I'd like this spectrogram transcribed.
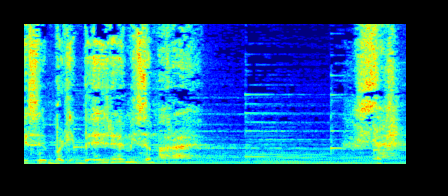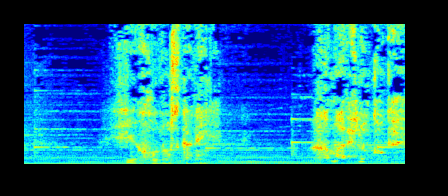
इसे बड़ी बेरहमी से मारा है। सर ये खून उसका नहीं हमारे लोगों का है।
